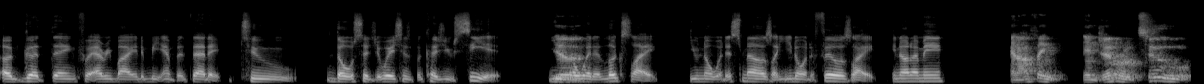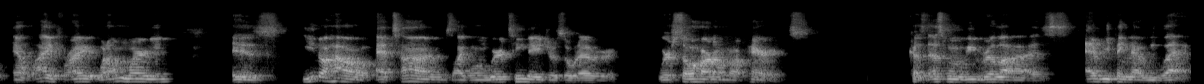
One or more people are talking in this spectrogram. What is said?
a good thing for everybody to be empathetic to those situations because you see it, you yeah. know what it looks like, you know what it smells like, you know what it feels like. You know what I mean? And I think in general too in life, right? What I'm learning is you know how at times like when we're teenagers or whatever, we're so hard on our parents because that's when we realize everything that we lack,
